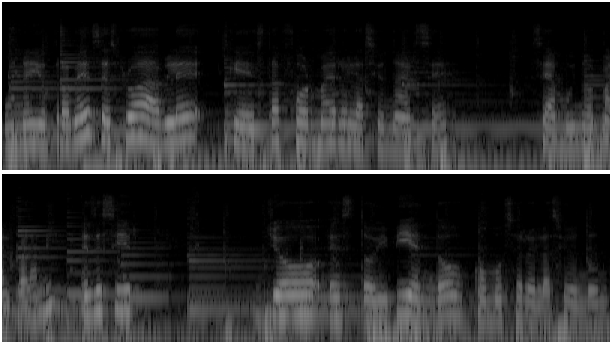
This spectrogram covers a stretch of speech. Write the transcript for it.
una y otra vez, es probable que esta forma de relacionarse sea muy normal para mí. Es decir, yo estoy viendo cómo se relacionan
